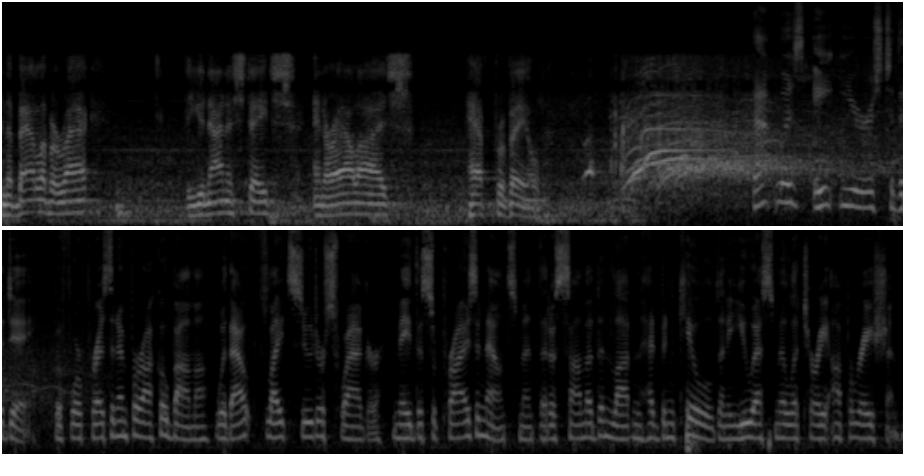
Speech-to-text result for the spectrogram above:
In the Battle of Iraq, the United States and our allies have prevailed. That was eight years to the day before President Barack Obama, without flight suit or swagger, made the surprise announcement that Osama bin Laden had been killed in a U.S. military operation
